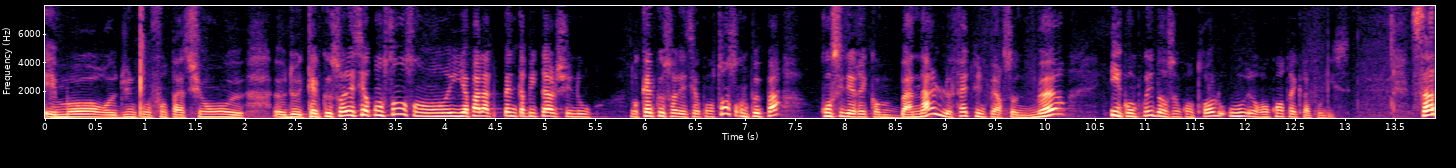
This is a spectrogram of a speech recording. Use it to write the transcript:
est, mort d'une confrontation, euh, euh, de quelles que soient les circonstances. On- il n'y a pas la peine capitale chez nous. Donc quelles que soient les circonstances, on ne peut pas considérer comme banal le fait qu'une personne meure, y compris dans un contrôle ou une rencontre avec la police. Ça,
